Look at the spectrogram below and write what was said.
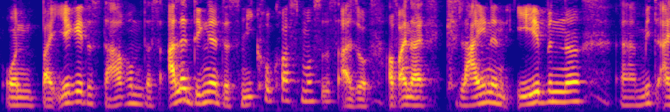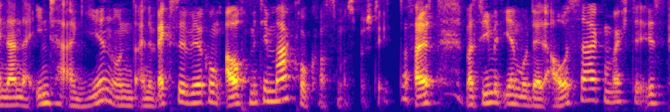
Und bei ihr geht es darum, dass alle Dinge des Mikrokosmoses, also auf einer kleinen Ebene, äh, miteinander interagieren und eine Wechselwirkung auch mit dem Makrokosmos besteht. Das heißt, was sie mit ihrem Modell aussagen möchte, ist,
